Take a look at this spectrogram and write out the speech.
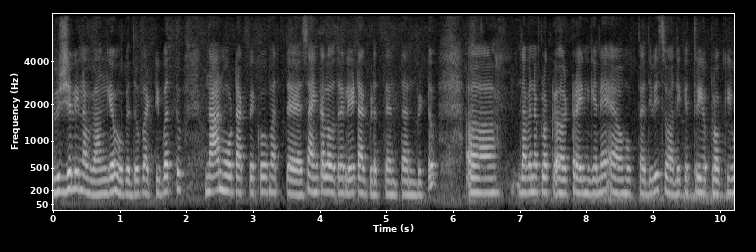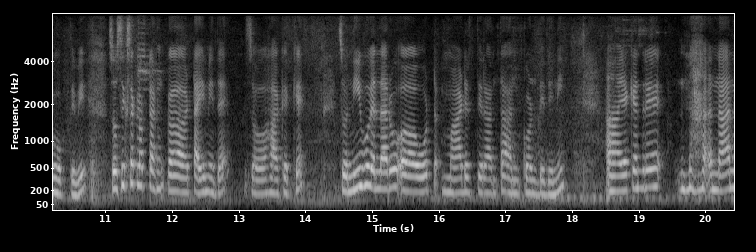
ಯೂಶ್ವಲಿ ನಾವು ಹಂಗೆ ಹೋಗೋದು ಬಟ್ ಇವತ್ತು ನಾನು ಓಟ್ ಹಾಕಬೇಕು, ಮತ್ತು ಸಾಯಂಕಾಲ ಹೋದರೆ ಲೇಟ್ ಆಗಿಬಿಡುತ್ತೆ ಅಂತ ಅಂದ್ಬಿಟ್ಟು ಲೆವೆನ್ ಓ ಕ್ಲಾಕ್ ಟ್ರೈನ್ಗೆ ಹೋಗ್ತಾ ಇದ್ದೀವಿ ಸೊ ಅದಕ್ಕೆ ತ್ರೀ ಓ ಕ್ಲಾಕಿಗೆ ಹೋಗ್ತೀವಿ. ಸೊ ಸಿಕ್ಸ್ ಓ ಕ್ಲಾಕ್ ತನಕ ಟೈಮ್ ಇದೆ. ಸೊ ಹಾಕೋಕ್ಕೆ. ಸೊ ನೀವು ಎಲ್ಲರೂ ಓಟ್ ಮಾಡಿರ್ತೀರ ಅಂತ ಅಂದ್ಕೊಂಡಿದ್ದೀನಿ ಯಾಕೆಂದರೆ ನಾನು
